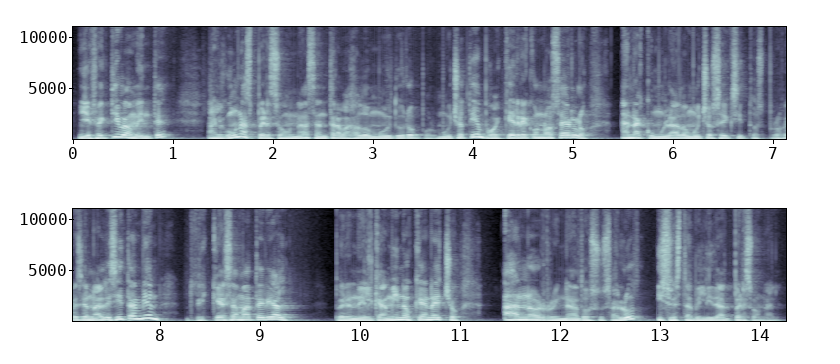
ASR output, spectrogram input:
Y efectivamente, algunas personas han trabajado muy duro por mucho tiempo, hay que reconocerlo, han acumulado muchos éxitos profesionales y también riqueza material, pero en el camino que han hecho han arruinado su salud y su estabilidad personal.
